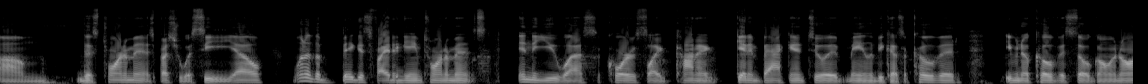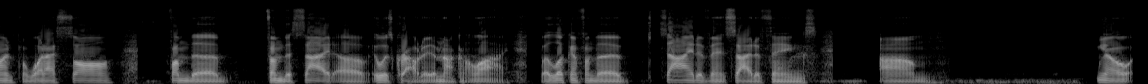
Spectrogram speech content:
um this tournament, especially with CEO, one of the biggest fighting game tournaments in the US, of course, like kind of getting back into it mainly because of COVID. Even though COVID's still going on, from what I saw from the from the side of it was crowded, I'm not gonna lie. But looking from the side event side of things, um you know,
